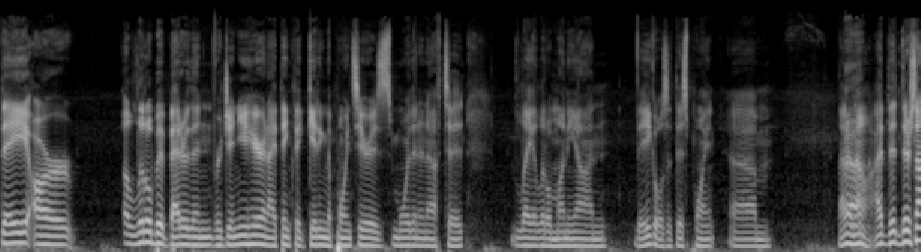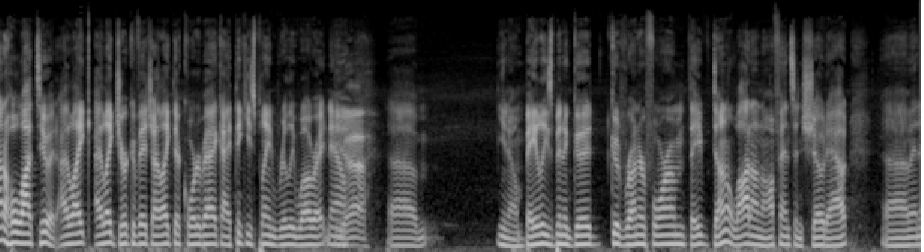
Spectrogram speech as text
they are a little bit better than Virginia here, and I think that getting the points here is more than enough to lay a little money on the Eagles at this point. Um, I don't know. I, th- there's not a whole lot to it. I like I like Jurkovec. I like their quarterback. I think he's playing really well right now. Yeah. Um, you know, Bailey's been a good good runner for them. They've done a lot on offense and showed out. Um, and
